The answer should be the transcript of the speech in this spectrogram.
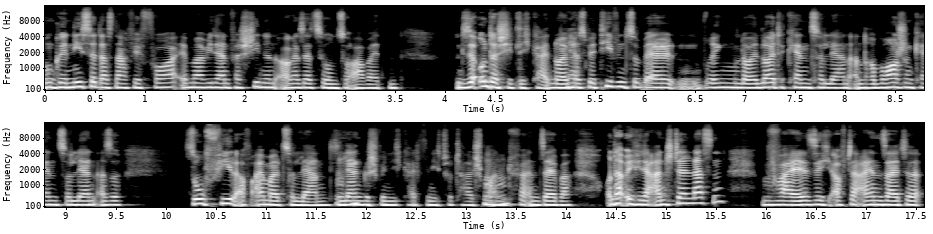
und genieße das nach wie vor, immer wieder in verschiedenen Organisationen zu arbeiten. Und diese Unterschiedlichkeit, neue ja. Perspektiven zu bringen, neue Leute kennenzulernen, andere Branchen kennenzulernen. Also so viel auf einmal zu lernen. Die mhm. Lerngeschwindigkeit finde ich total spannend mhm. für einen selber. Und habe mich wieder anstellen lassen, weil sich auf der einen Seite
